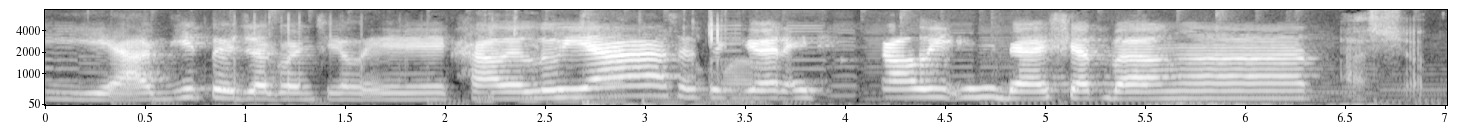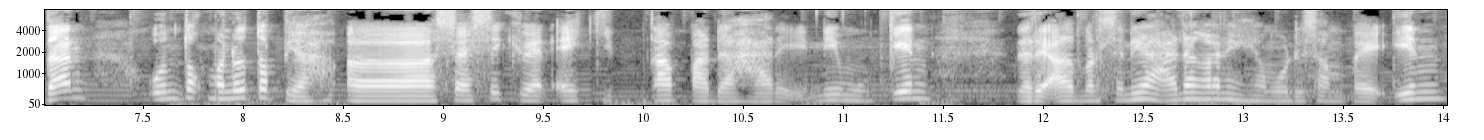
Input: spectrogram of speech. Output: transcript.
Iya gitu jagoan cilik. Haleluya, sesi betul. Q&A kali ini dahsyat banget. Asyik. Dan untuk menutup ya eh, sesi Q&A kita pada hari ini mungkin dari Albert sendiri ada nggak nih yang mau disampaikan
